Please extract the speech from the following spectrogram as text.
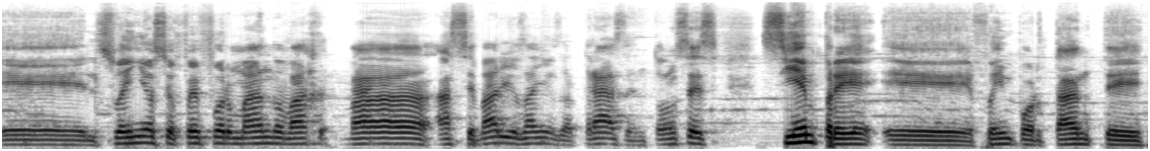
eh, el sueño se fue formando hace varios años atrás. Entonces, siempre eh, fue importante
